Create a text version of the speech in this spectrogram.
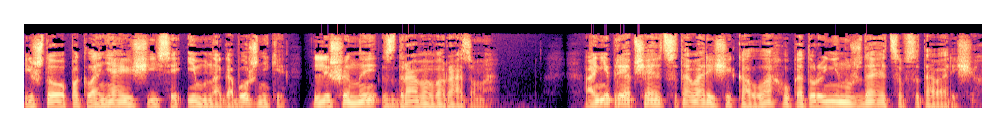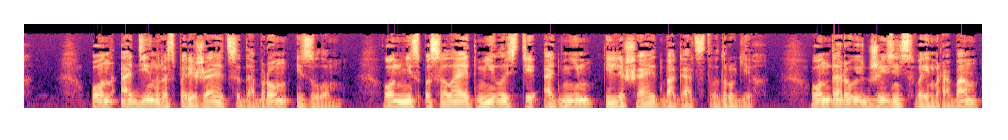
и что поклоняющиеся им многобожники лишены здравого разума. Они приобщают сотоварищей к Аллаху, который не нуждается в сотоварищах. Он один распоряжается добром и злом. Он не спосылает милости одним и лишает богатства других. Он дарует жизнь своим рабам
